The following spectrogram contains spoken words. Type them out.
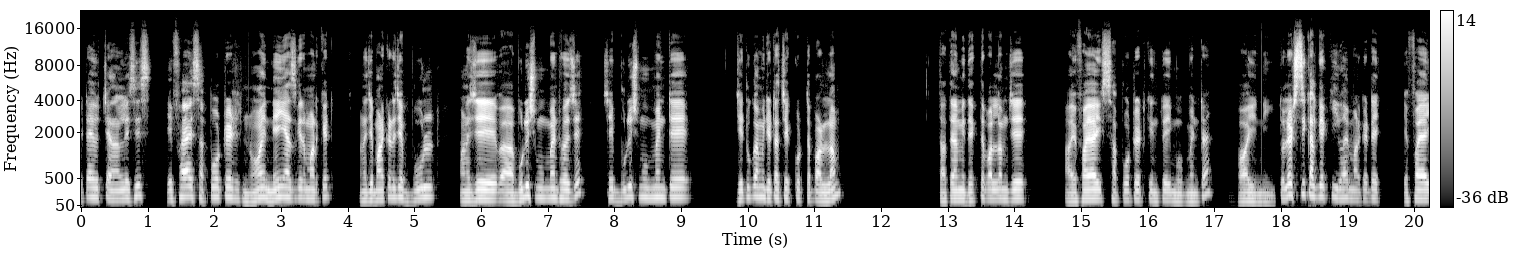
এটাই হচ্ছে অ্যানালিসিস এফআইআই সাপোর্টেড নয়, নেই আজকের মার্কেট মানে যে মার্কেটে যে বুল মানে যে বুলিশ মুভমেন্ট হয়েছে, সেই বুলিশ মুভমেন্টে যেটুকু আমি ডেটা চেক করতে পারলাম, তাতে আমি দেখতে পারলাম যে এফআইআই সাপোর্টেড কিন্তু এই মুভমেন্টটা হয়নি। তো লেটস কালকে কি হয় মার্কেটে এফআইআই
